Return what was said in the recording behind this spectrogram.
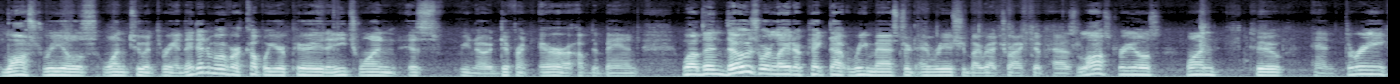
Lost Reels 1, 2, and 3. And they did them over a couple year period, and each one is, you know, a different era of the band. Well, then those were later picked up, remastered, and reissued by Retroactive as Lost Reels 1, 2, and 3.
